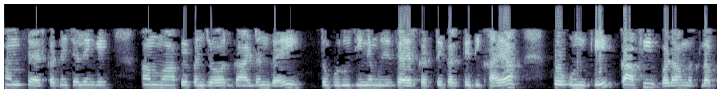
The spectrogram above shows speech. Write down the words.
हम सैर करने चलेंगे। हम वहाँ पे पंजौर गार्डन गए तो गुरुजी ने मुझे सैर करते करते दिखाया तो उनके काफ़ी बड़ा मतलब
